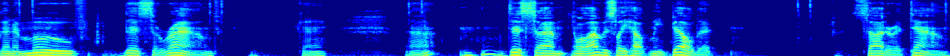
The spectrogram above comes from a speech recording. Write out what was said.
going to move this around. Okay. Uh, mm-hmm. This um, will obviously help me build it. Solder it down.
